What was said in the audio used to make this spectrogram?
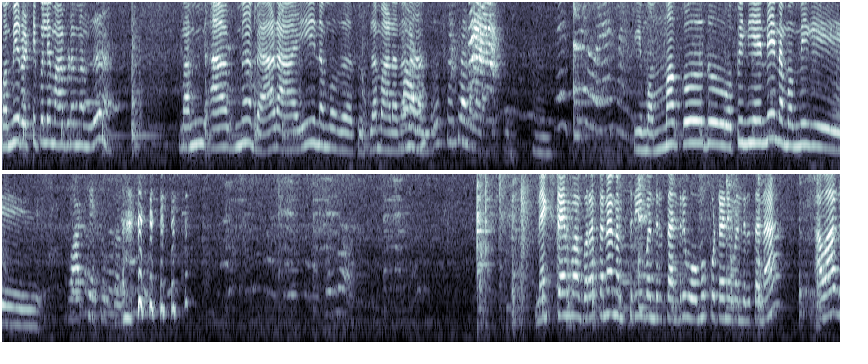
ಮಮ್ಮಿ ರೊಟ್ಟಿ ಪಲ್ಯ ಮಾಡ್ಬಿಡಮ್ಮಂದ್ಲು ಮಮ್ಮಿ ಅಮ್ಮ ಬ್ಯಾಡ ಆಯಿ ನಮಗೆ ಸುಸ್ಲ ಮಾಡೋಣ ಈ ಮೊಮ್ಮಕ್ಕಳದು ಒಪಿನಿಯನ್ನೇ ನಮ್ಮ ಮಮ್ಮಿಗೆ ವಾಕ್ಯ ನೆಕ್ಸ್ಟ್ ಟೈಮ್ ಬರತನ ನಮ್ಮ ಸ್ತ್ರೀ ಬಂದಿರ್ತಾನೆ ರೀ ಓಮು ಪುಟಾಣಿ ಬಂದಿರ್ತಾನ. ಅವಾಗ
